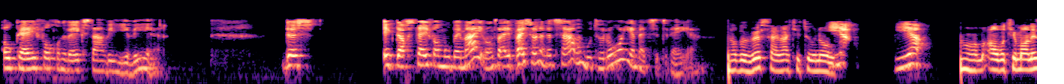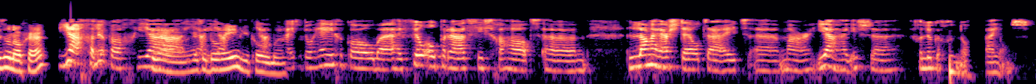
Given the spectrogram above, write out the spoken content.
oké, okay, volgende week staan we hier weer. Dus ik dacht, Stefan moet bij mij, want wij, wij zullen het samen moeten rooien met z'n tweeën. Dat bewustzijn had je toen ook. Ja, ja. Oh, Albert, je man is er nog, hè? Ja, gelukkig. Ja, ja hij is er doorheen ja, gekomen. Hij is er doorheen gekomen. Hij heeft veel operaties gehad. Um, lange hersteltijd. Uh, maar ja, hij is uh, gelukkig nog bij ons.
